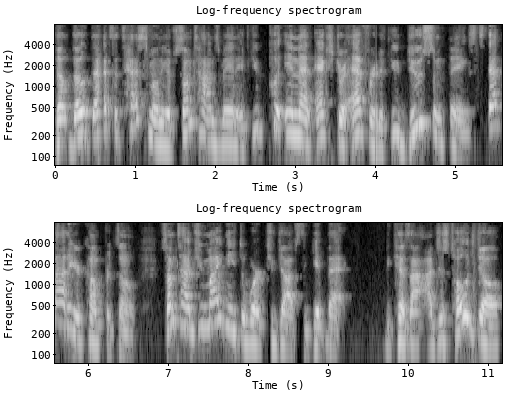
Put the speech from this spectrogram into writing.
Saying? that's a testimony of sometimes, man, if you put in that extra effort, if you do some things, step out of your comfort zone. Sometimes you might need to work two jobs to get back. Because I, I just told y'all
